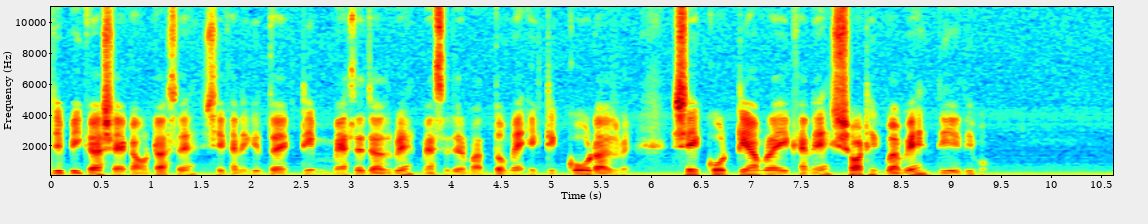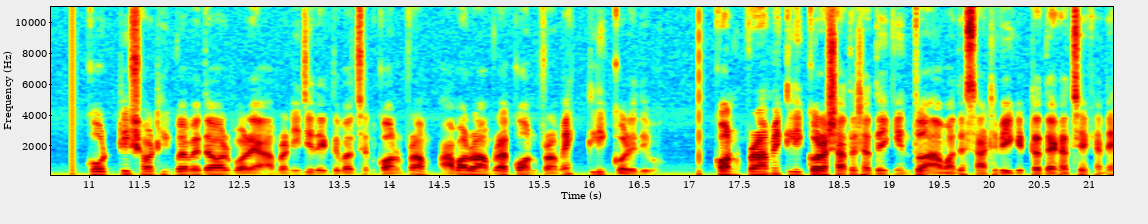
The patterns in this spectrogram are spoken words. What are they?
যে বিকাশ অ্যাকাউন্ট আছে, সেখানে কিন্তু একটি মেসেজ আসবে। মেসেজের মাধ্যমে একটি কোড আসবে। সেই কোডটি আমরা এখানে সঠিকভাবে দিয়ে দিব। কোডটি সঠিকভাবে দেওয়ার পরে আমরা নিচে দেখতে পাচ্ছেন কনফার্ম আবারও আমরা কনফার্মে ক্লিক করে দিব। কনফার্মে ক্লিক করার সাথে সাথেই কিন্তু আমাদের সার্টিফিকেটটা দেখাচ্ছে এখানে।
